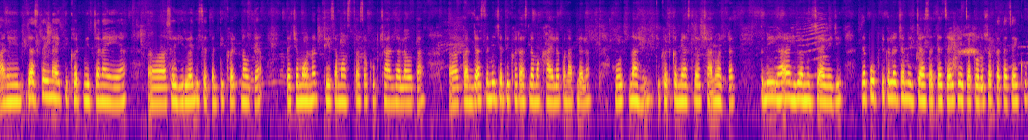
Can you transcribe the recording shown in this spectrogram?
आणि जास्तही नाही तिखट मिरच्या नाही या असं हिरव्या दिसत पण तिखट नव्हत्या. त्याच्यामुळं ठेचा मस्त असा खूप छान झाला होता. कारण जास्त मिरच्या तिखट असल्यामुळं खायला पण आपल्याला होत नाही. तिखट कमी असल्यावर छान वाटतात. तुम्ही ह्या हिरव्या मिरच्याऐवजी ज्या पोपटी कलरच्या मिरच्या असतात त्याचाही ठेचा करू शकता. त्याचाही खूप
